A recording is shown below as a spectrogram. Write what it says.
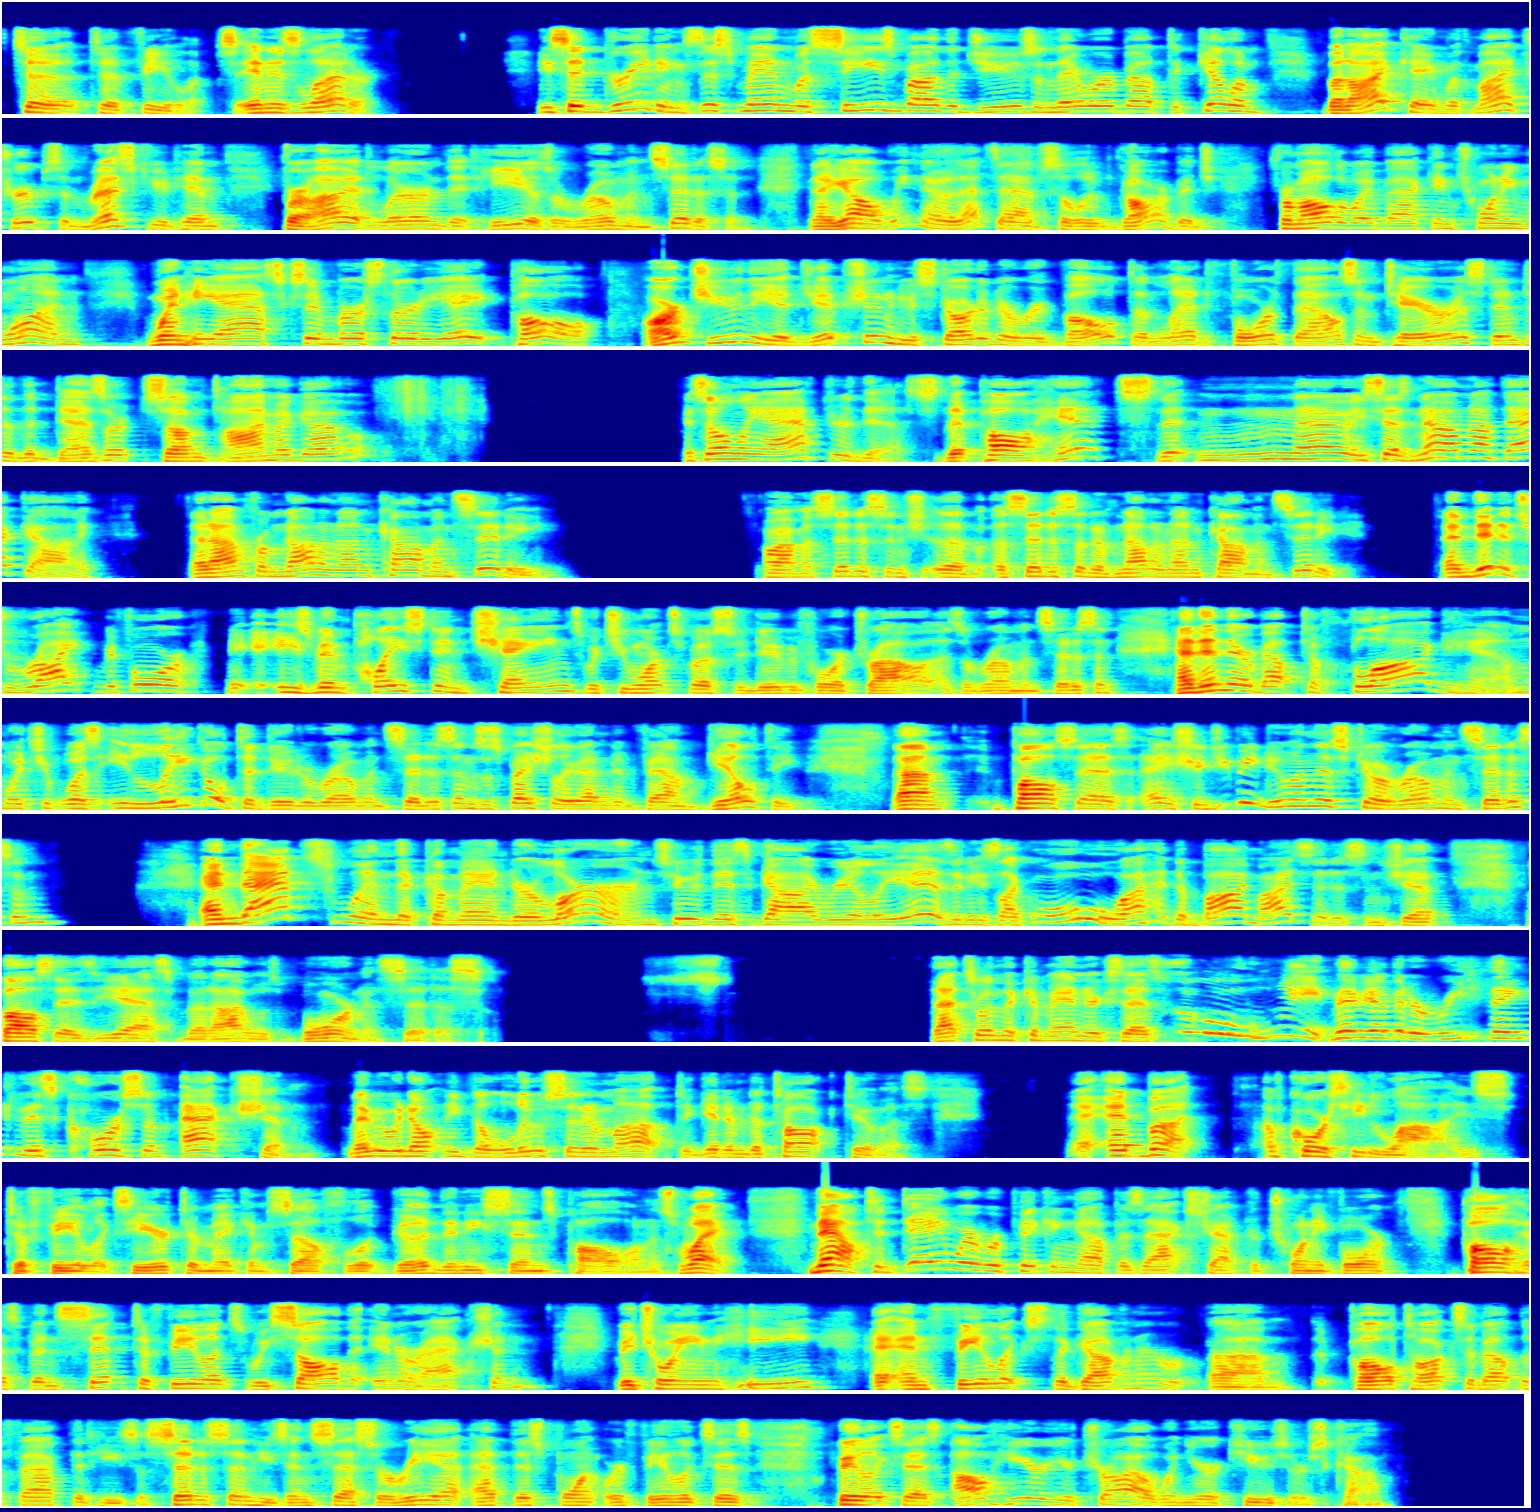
to, to Felix in his letter. He said, Greetings, this man was seized by the Jews and they were about to kill him, but I came with my troops and rescued him, for I had learned that he is a Roman citizen. Now, y'all, we know that's absolute garbage from all the way back in 21 when he asks in verse 38, Paul, aren't you the Egyptian who started a revolt and led 4,000 terrorists into the desert some time ago? It's only after this that Paul hints that no, he says, No, I'm not that guy that I'm from not an uncommon city, or I'm a citizen, a citizen of not an uncommon city. And then it's right before he's been placed in chains, which you weren't supposed to do before a trial as a Roman citizen. And then they're about to flog him, which was illegal to do to Roman citizens, especially who hadn't been found guilty. Um, Paul says, Hey, should you be doing this to a Roman citizen? And that's when the commander learns who this guy really is. And he's like, Oh, I had to buy my citizenship. Paul says, Yes, but I was born a citizen. That's when the commander says, Oh, wait, maybe I better rethink this course of action. Maybe we don't need to loosen him up to get him to talk to us. But of course, he lies to Felix here to make himself look good. Then he sends Paul on his way. Now, today, where we're picking up is Acts chapter 24. Paul has been sent to Felix. We saw the interaction between he and Felix, the governor. Um, Paul talks about the fact that he's a citizen. He's in Caesarea at this point where Felix is. Felix says, I'll hear your trial when your accusers come,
